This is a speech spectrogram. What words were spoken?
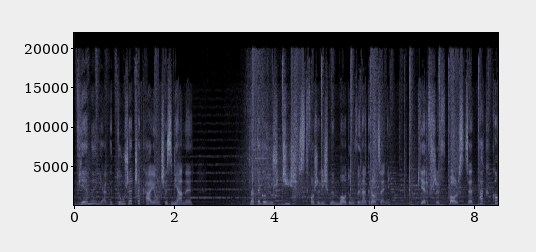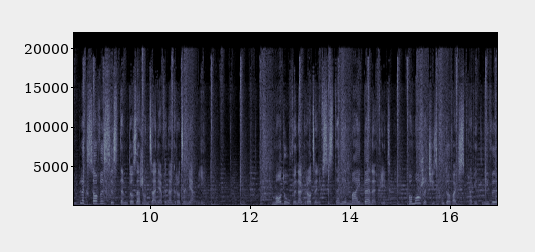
Wiemy, jak duże czekają Cię zmiany. Dlatego już dziś stworzyliśmy moduł wynagrodzeń. Pierwszy w Polsce tak kompleksowy system do zarządzania wynagrodzeniami. Moduł wynagrodzeń w systemie My Benefit pomoże Ci zbudować sprawiedliwy,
